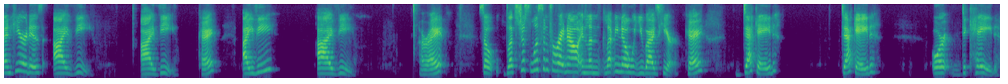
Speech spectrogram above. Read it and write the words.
and here it is IV, IV. Okay. Ivy, IV. All right. So let's just listen for right now and then let me know what you guys hear. Okay. Decade, decade, or decade.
